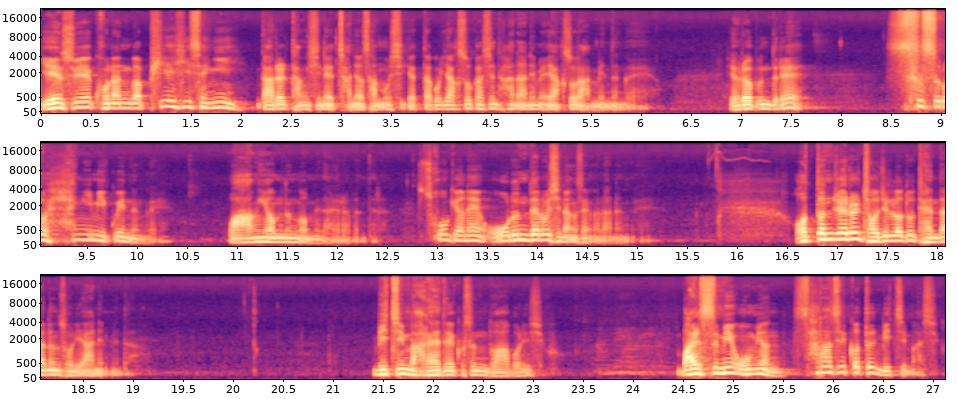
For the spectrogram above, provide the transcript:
예수의 고난과 피의 희생이 나를 당신의 자녀 삼으시겠다고 약속하신 하나님의 약속 안 믿는 거예요. 여러분들의 스스로 행위 믿고 있는 거예요. 왕이 없는 겁니다, 여러분들은. 소견에 옳은 대로 신앙생활 하는 거예요. 어떤 죄를 저질러도 된다는 소리 아닙니다. 믿지 말아야 될 것은 놔버리시고 말씀이 오면 사라질 것들 믿지 마시고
